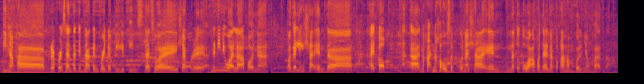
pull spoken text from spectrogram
pinaka-representative natin for the Philippines. That's why, syempre, naniniwala ako na magaling siya and uh, I talk, uh, naka, nakausap ko na siya and natutuwa ako dahil napaka-humble niyang bata.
